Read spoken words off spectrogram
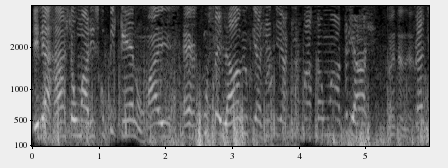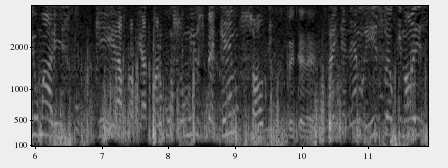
ele arrasta o marisco pequeno, mas é aconselhável que a gente aqui faça uma triagem. Tô entendendo, Pegue o marisco que é apropriado para o consumo e os pequenos solte. tô entendendo. Tá entendendo? Isso é o que nós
